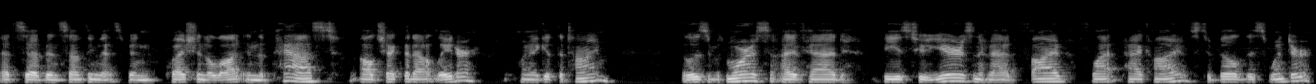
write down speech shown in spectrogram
That's uh, been something that's been questioned a lot in the past. I'll check that out later when I get the time. Elizabeth Morris, I've had bees two years and I've had five flat pack hives to build this winter.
